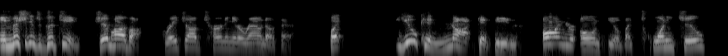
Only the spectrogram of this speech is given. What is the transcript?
And Michigan's a good team. Jim Harbaugh, great job turning it around out there. But you cannot get beaten on your own field like 22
